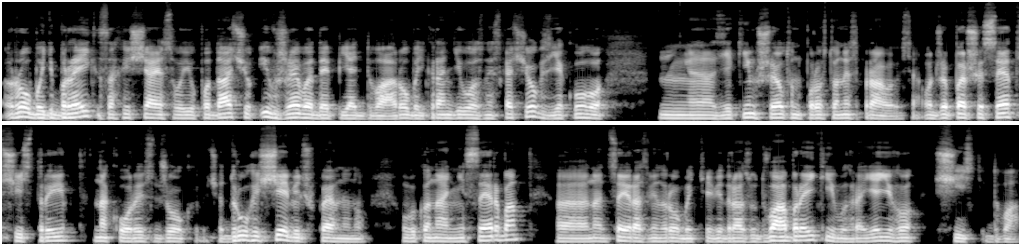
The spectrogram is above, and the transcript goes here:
Робить брейк, захищає свою подачу і вже веде 5-2. Робить грандіозний скачок, з якого е, з яким Шелтон просто не справився. Отже, перший сет 6-3 на користь Джоковича. Другий ще більш впевнено у виконанні серба. Е, На цей раз він робить відразу два брейки і виграє його 6-2.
